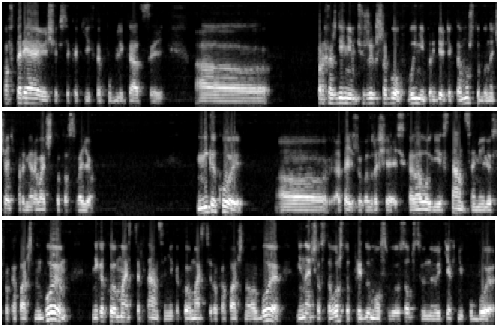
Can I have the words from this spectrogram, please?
повторяющихся каких-то публикаций, а, прохождением чужих шагов вы не придете к тому, чтобы начать формировать что-то свое. Никакой, э, опять же, возвращаясь к аналогии с танцами или с рукопашным боем, никакой мастер танца, никакой мастер рукопашного боя не начал с того, что придумал свою собственную технику боя.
